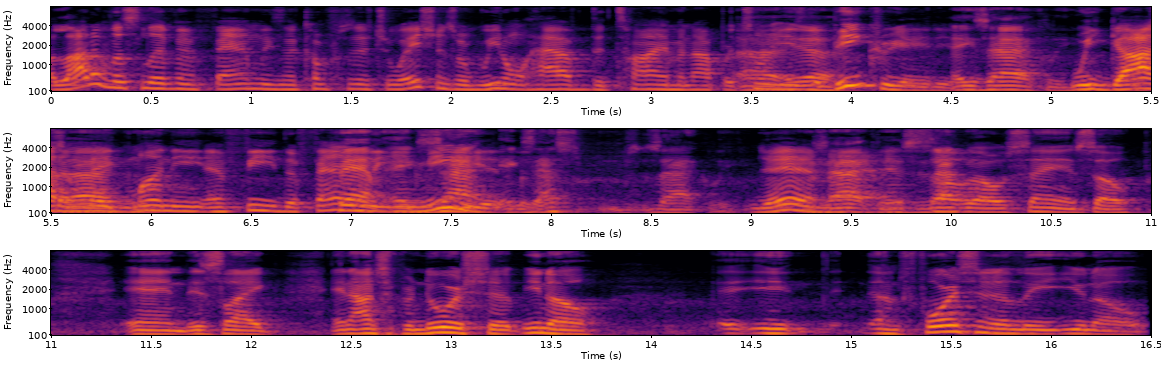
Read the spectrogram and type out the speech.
a lot of us live in families and comfort situations where we don't have the time and opportunities uh, yeah. to be creative. Exactly. We got to exactly. make money and feed the family Fam- immediately. Exactly. Exactly. Yeah, exactly. man. That's exactly so, what I was saying. So, and it's like in entrepreneurship, you know, it, unfortunately, you know,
